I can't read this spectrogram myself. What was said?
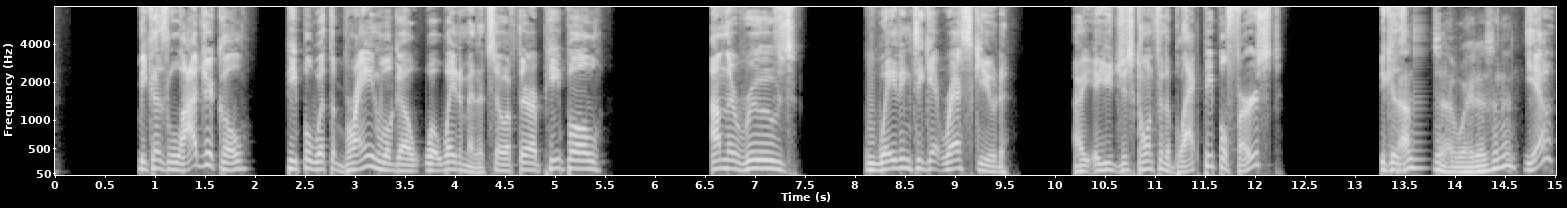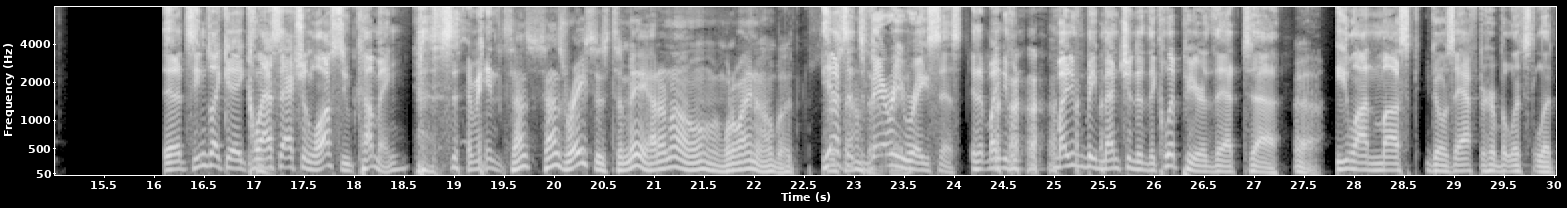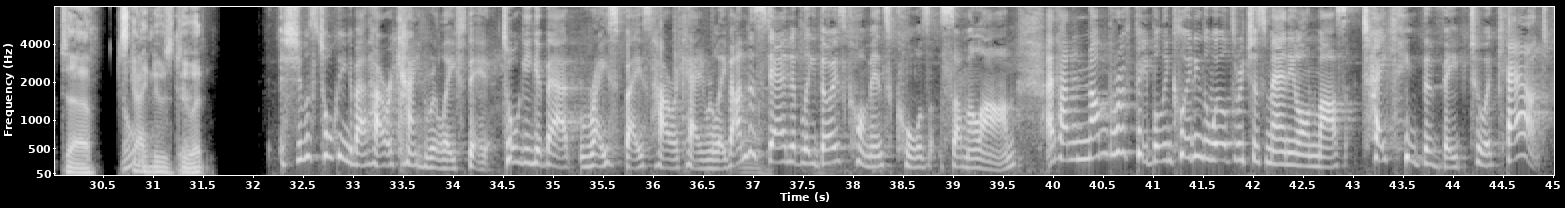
because logical people with the brain will go, well, wait a minute. So if there are people on their roofs waiting to get rescued, are, are you just going for the black people first? Because, Sounds that way, doesn't it? yeah, it seems like a class action lawsuit coming. I mean, Sounds sounds racist to me. I don't know. What do I know? But it yes, it's very way. racist. And it might even might even be mentioned in the clip here that uh, Yeah. Elon Musk goes after her, but let's let uh, Sky Oh, News do it. She was talking about hurricane relief there, talking about race based hurricane relief. Understandably, those comments caused some alarm and had a number of people, including the world's richest man, Elon Musk, taking the Veep to account.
